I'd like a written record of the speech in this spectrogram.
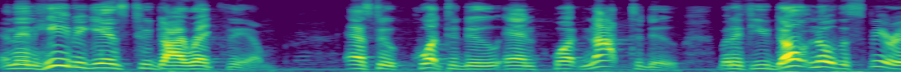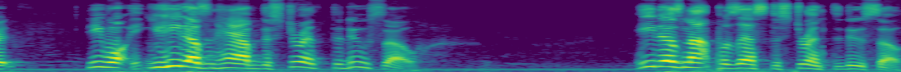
And then he begins to direct them as to what to do and what not to do. But if you don't know the spirit, he, won't, he doesn't have the strength to do so. He does not possess the strength to do so.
